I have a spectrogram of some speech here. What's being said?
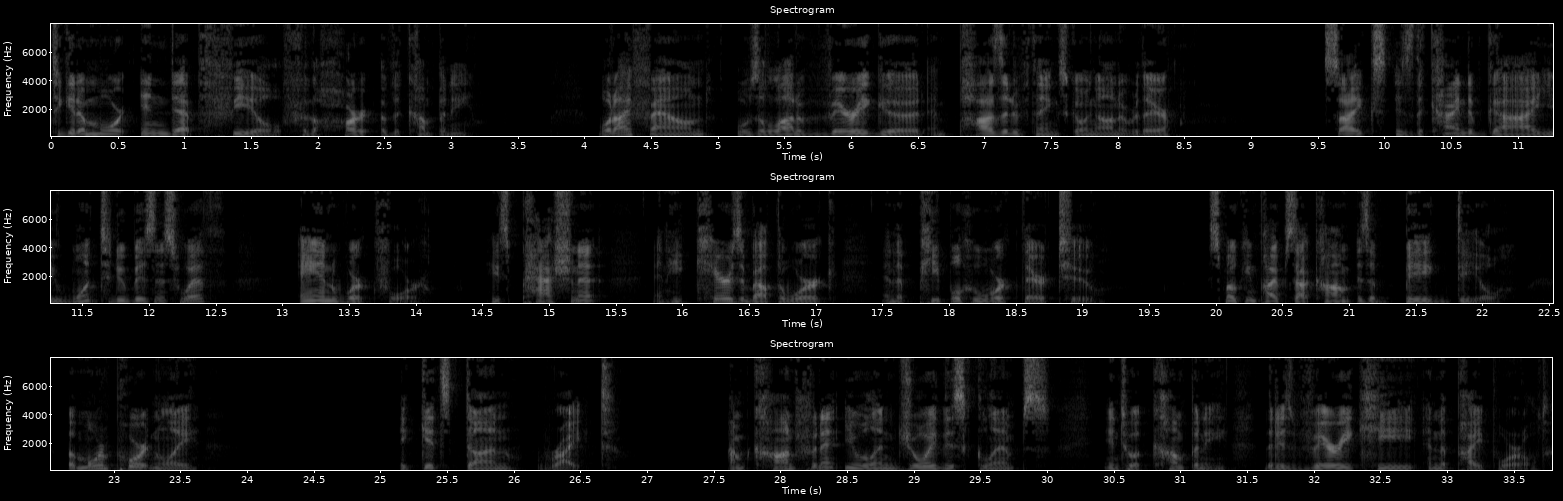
to get a more in depth feel for the heart of the company. What I found was a lot of very good and positive things going on over there. Sykes is the kind of guy you want to do business with and work for. He's passionate and he cares about the work and the people who work there too. SmokingPipes.com is a big deal, but more importantly, it gets done right. I'm confident you will enjoy this glimpse into a company that is very key in the pipe world.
